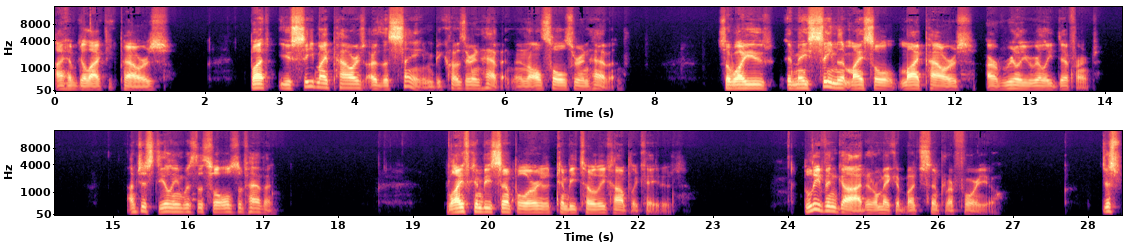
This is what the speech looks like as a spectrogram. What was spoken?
I have galactic powers. But you see, my powers are the same because they're in heaven and all souls are in heaven. So while you, it may seem that my soul, my powers are really, really different, I'm just dealing with the souls of heaven. Life can be simple or it can be totally complicated. Believe in God, it'll make it much simpler for you. Just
